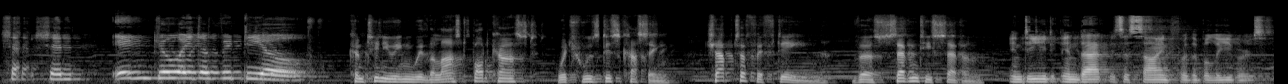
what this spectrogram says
section. Enjoy the video. Continuing with the last podcast, which was discussing chapter 15, verse 77. Indeed, in that is a sign for the believers.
